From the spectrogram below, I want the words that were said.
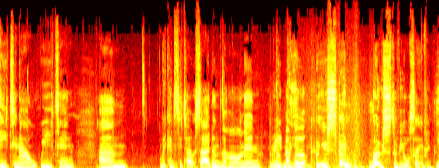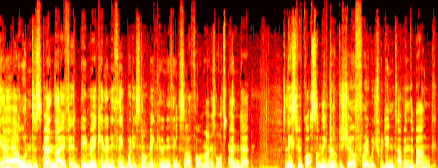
eating out, eating. Um, we can sit outside under the awning, read my but book. You, but you spent most of your savings. Yeah, I wouldn't have spent that if it had been making anything, but it's not making anything, so I thought we might as well spend it. At least we've got something now to show for it, which we didn't have in the bank.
